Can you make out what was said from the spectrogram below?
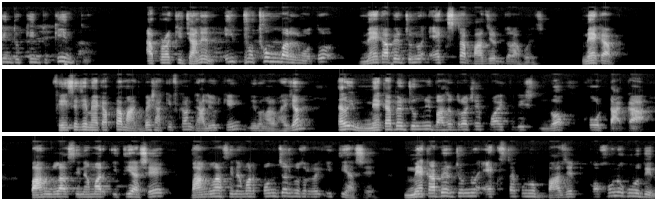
কিন্তু কিন্তু কিন্তু আপনারা কি জানেন এই প্রথমবারের মতো মেকআপের জন্য এক্সট্রা বাজেট ধরা হয়েছে। মেকআপ ফেসে যে মেকআপটা মাখবে শাকিব খান ঢালিউড কিং দুই বাংলার ভাইজান, তার ওই মেকআপের জন্যই বাজেট ধরা হয়েছে পঁয়ত্রিশ লক্ষ টাকা। বাংলা সিনেমার ইতিহাসে, বাংলা সিনেমার পঞ্চাশ বছরের ইতিহাসে মেকআপের জন্য এক্সট্রা কোনো বাজেট কখনো কোনো দিন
